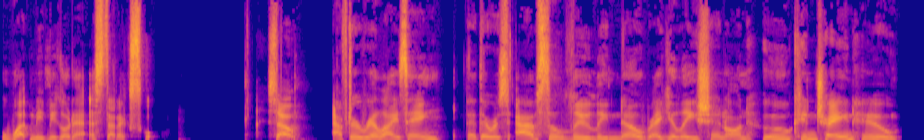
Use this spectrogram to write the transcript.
what made me go to aesthetic school. So, after realizing that there was absolutely no regulation on who can train who,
